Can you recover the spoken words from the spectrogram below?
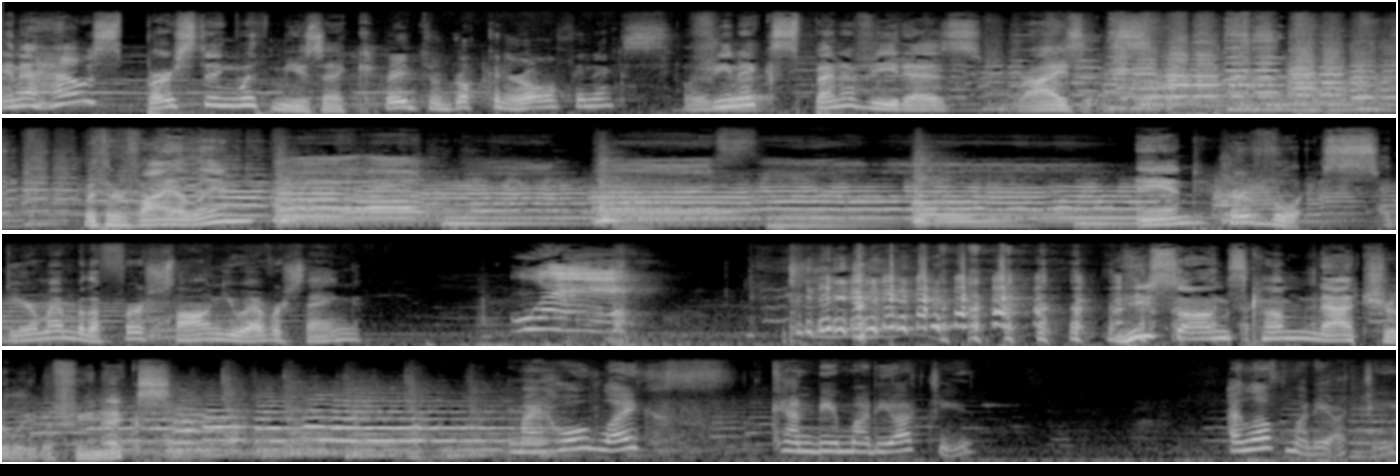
In a house bursting with music, ready to rock and roll, Phoenix? Let's Phoenix Benavides rises. With her violin and her voice. Do you remember the first song you ever sang? These songs come naturally to Phoenix. My whole life can be mariachi. I love mariachi.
